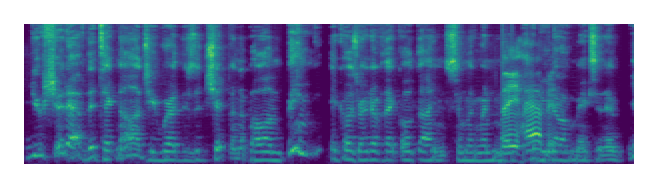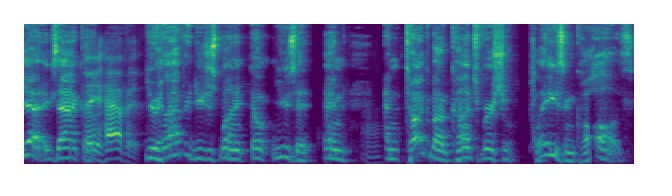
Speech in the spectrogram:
you should have the technology where there's a chip in the ball and bing, it goes right over that goal line. Similar when They have you it. know, makes it. Yeah, exactly. They have it. You have it. You just want to don't use it. And Mhm. and talk about controversial plays and calls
